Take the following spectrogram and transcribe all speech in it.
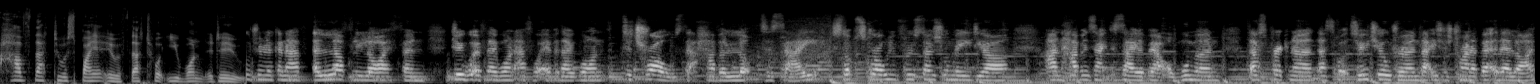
have that to aspire to if that's what you want to do. Children are going to have a lovely life and do whatever they want, have whatever they want. To trolls that have a lot to say, stop scrolling through social media and having something to say about a woman that's pregnant, that's got two children, that is just trying to better their life.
